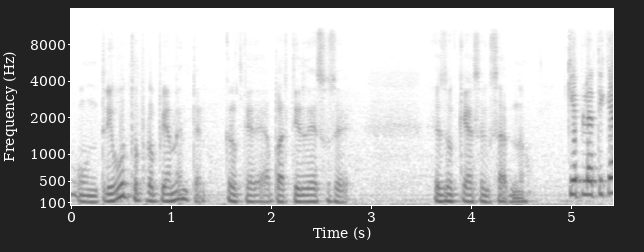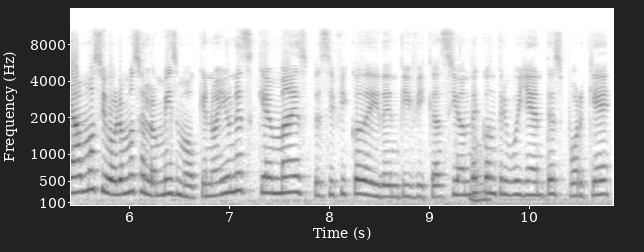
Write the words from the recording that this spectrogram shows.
un tributo propiamente. Creo que a partir de eso se, es lo que hace el ¿no? Que platicábamos y volvemos a lo mismo, que no hay un esquema específico de identificación de contribuyentes porque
